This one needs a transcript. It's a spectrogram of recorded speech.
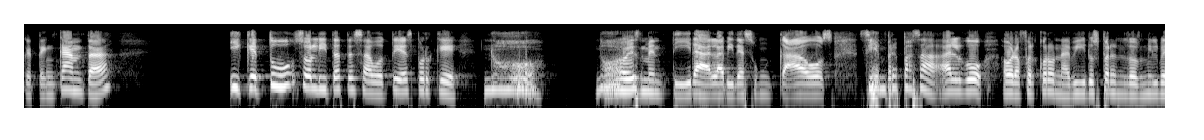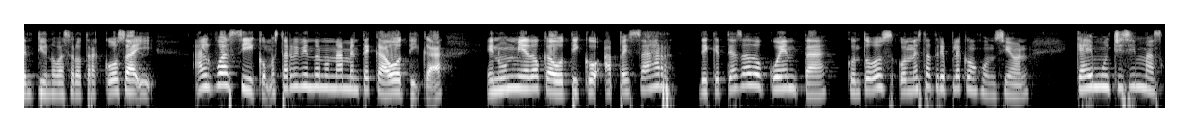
que te encanta, y que tú solita te sabotees porque no, no es mentira, la vida es un caos, siempre pasa algo, ahora fue el coronavirus, pero en el 2021 va a ser otra cosa y algo así, como estar viviendo en una mente caótica, en un miedo caótico, a pesar de que te has dado cuenta con todos, con esta triple conjunción, que hay muchísimas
